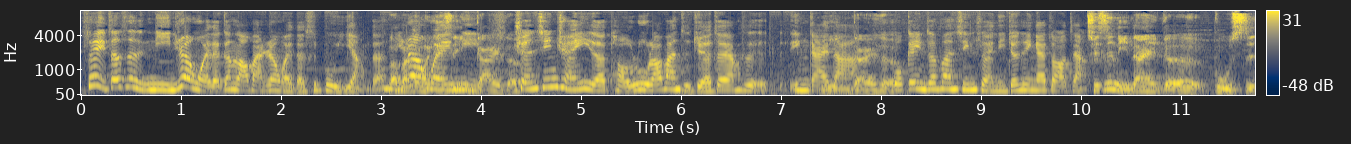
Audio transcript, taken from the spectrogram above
所以这是你认为的，跟老板认为的是不一样的。你认为你全心全意的投入，老板只觉得这样是应该的。应该的。我给你这份薪水，你就是应该做到这样。其实你那一个故事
